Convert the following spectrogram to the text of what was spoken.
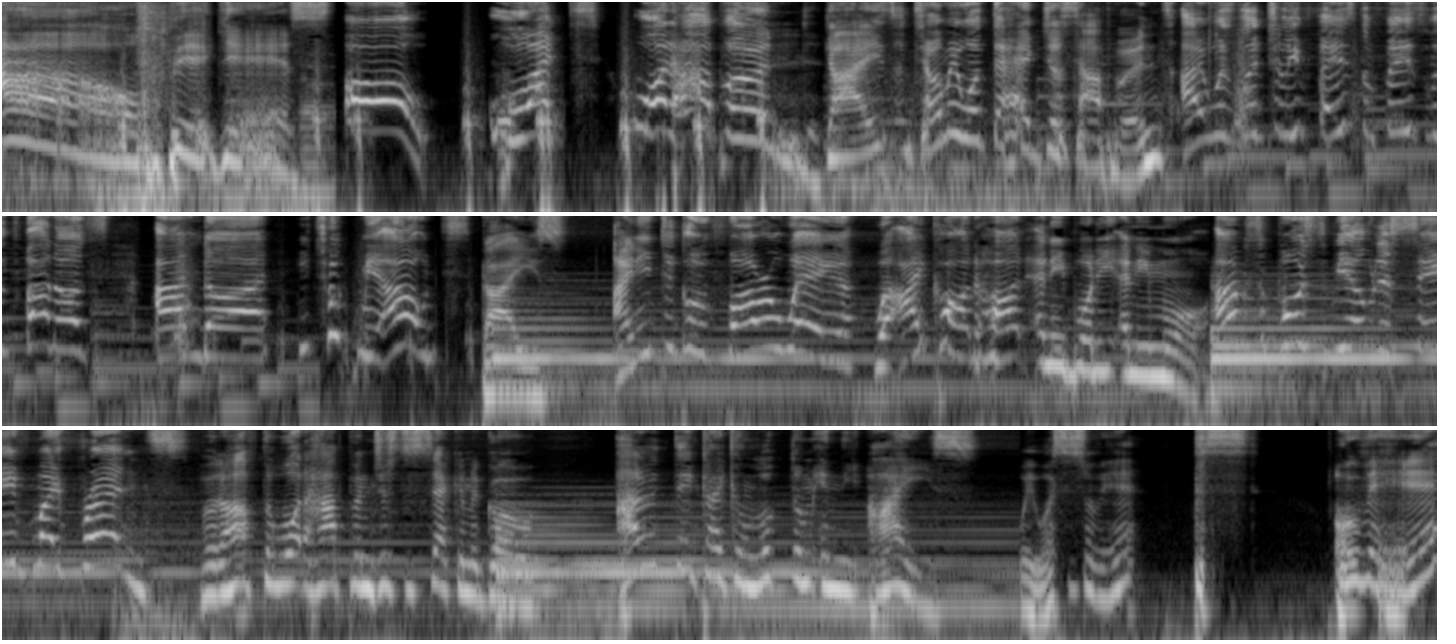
Oh, biggest. What? What happened? Guys, tell me what the heck just happened. I was literally face to face with Thanos and uh, he took me out. Guys, I need to go far away where I can't hurt anybody anymore. I'm supposed to be able to save my friends. But after what happened just a second ago, I don't think I can look them in the eyes. Wait, what's this over here? Psst. Over here?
